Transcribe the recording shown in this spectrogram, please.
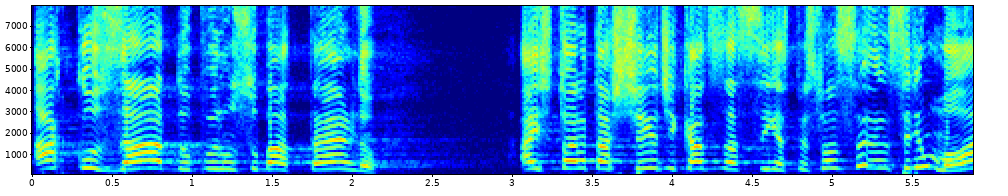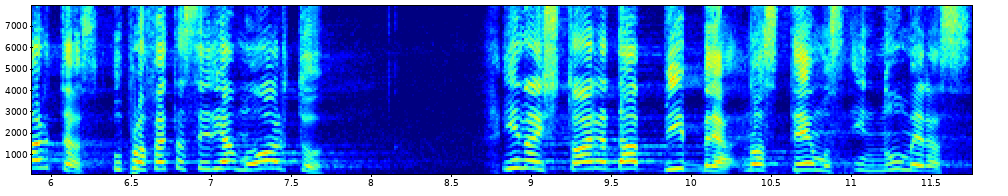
acusado por um subalterno. A história está cheia de casos assim, as pessoas seriam mortas, o profeta seria morto. E na história da Bíblia, nós temos inúmeras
